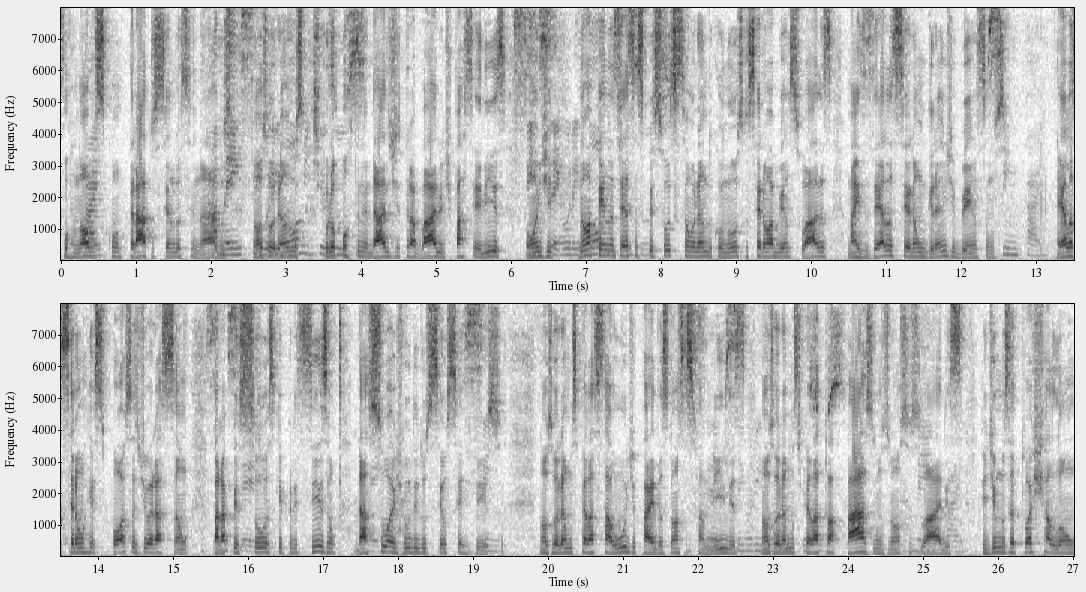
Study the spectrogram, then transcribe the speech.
por novos Pai. contratos sendo assinados. Amém, Senhor, Nós em oramos por oportunidades de trabalho, de parcerias, Sim, onde em não apenas essas pessoas que estão orando conosco serão abençoadas, mas elas serão grandes bênçãos. Sim, Pai. Elas serão respostas de oração Assim para seja. pessoas que precisam da Amém, sua Pai. ajuda e do seu serviço. Nós oramos pela saúde, Pai, das nossas Recebe, famílias. Senhor, Nós oramos pela Jesus. tua paz nos nossos Amém, lares. Pai. Pedimos a tua shalom,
